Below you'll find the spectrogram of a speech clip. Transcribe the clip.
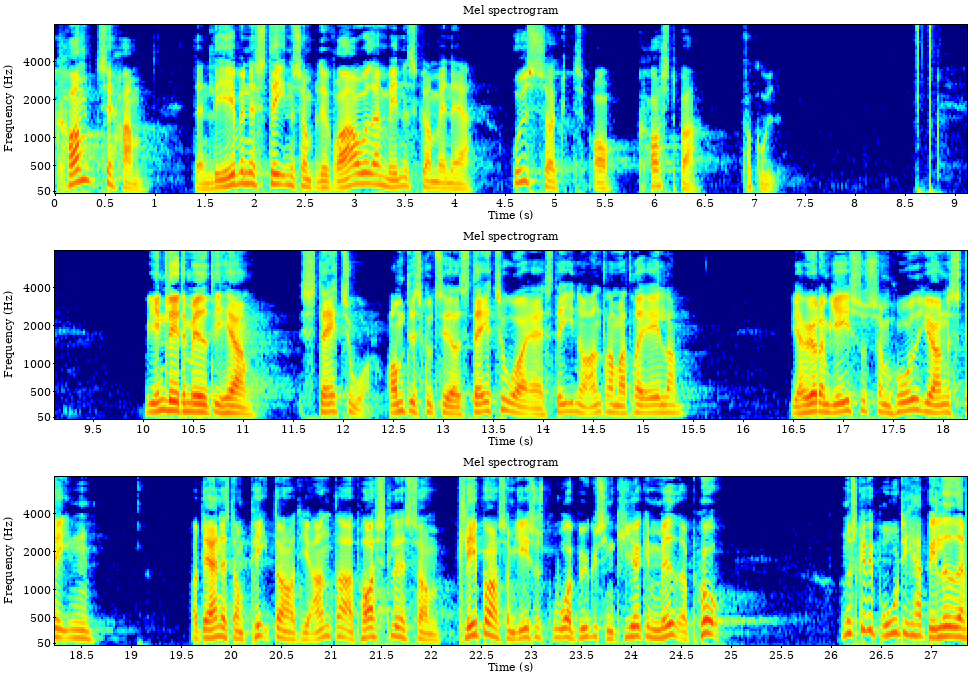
kom til ham, den levende sten, som blev vraget af mennesker, men er udsøgt og kostbar for Gud. Vi indledte med de her statuer, omdiskuterede statuer af sten og andre materialer. Vi har hørt om Jesus som hovedhjørnestenen, og dernæst om Peter og de andre apostle som klipper, som Jesus bruger at bygge sin kirke med og på. Nu skal vi bruge de her billeder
